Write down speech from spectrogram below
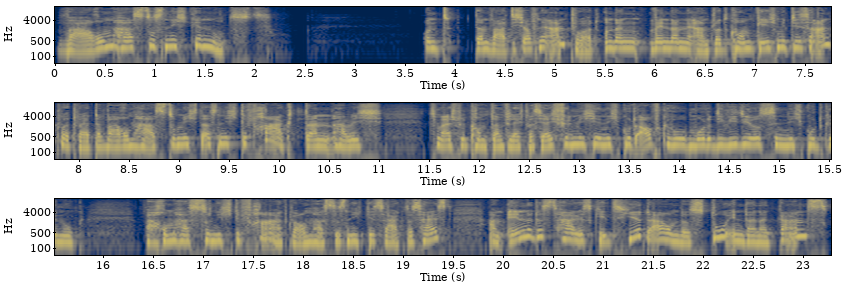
Warum hast du es nicht genutzt? Und dann warte ich auf eine Antwort. Und dann, wenn dann eine Antwort kommt, gehe ich mit dieser Antwort weiter. Warum hast du mich das nicht gefragt? Dann habe ich zum Beispiel kommt dann vielleicht was, ja, ich fühle mich hier nicht gut aufgehoben oder die Videos sind nicht gut genug. Warum hast du nicht gefragt? Warum hast du es nicht gesagt? Das heißt, am Ende des Tages geht es hier darum, dass du in deiner ganz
